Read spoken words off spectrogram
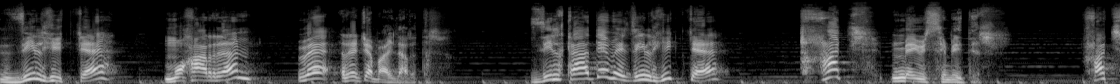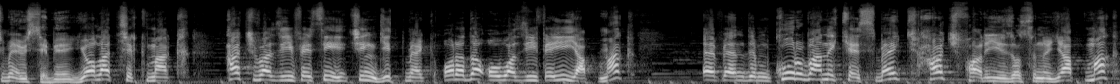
Zilhicce, Muharrem ve Recep aylarıdır. Zilkade ve Zilhicce hac mevsimidir. Hac mevsimi, yola çıkmak, hac vazifesi için gitmek, orada o vazifeyi yapmak, efendim kurbanı kesmek, hac farizasını yapmak,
